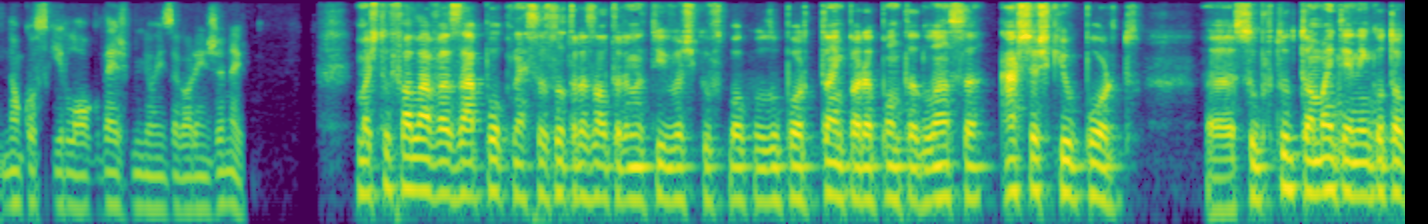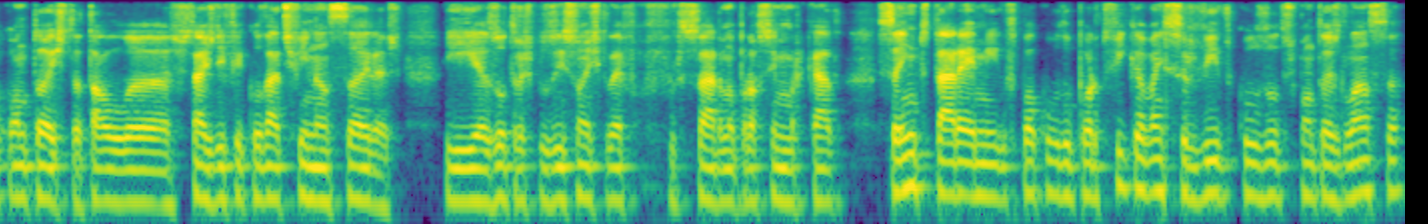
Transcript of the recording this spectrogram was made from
não conseguir logo 10 milhões agora em janeiro. Mas tu falavas há pouco nessas outras alternativas que o Futebol Clube do Porto tem para a ponta de lança. Achas que o Porto, uh, sobretudo também tendo em conta o contexto, a tal, uh, as tais dificuldades financeiras e as outras posições que deve reforçar no próximo mercado, saindo de Taremi, o Futebol Clube do Porto fica bem servido com os outros pontas de lança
